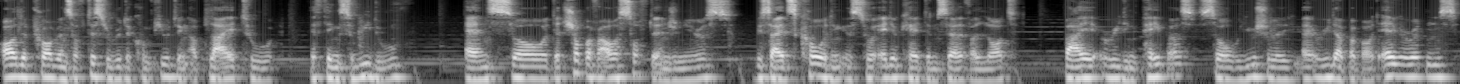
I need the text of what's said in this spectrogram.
all the problems of distributed computing apply to the things we do. And so the job of our software engineers, besides coding, is to educate themselves a lot by reading papers. So we usually uh, read up about algorithms,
